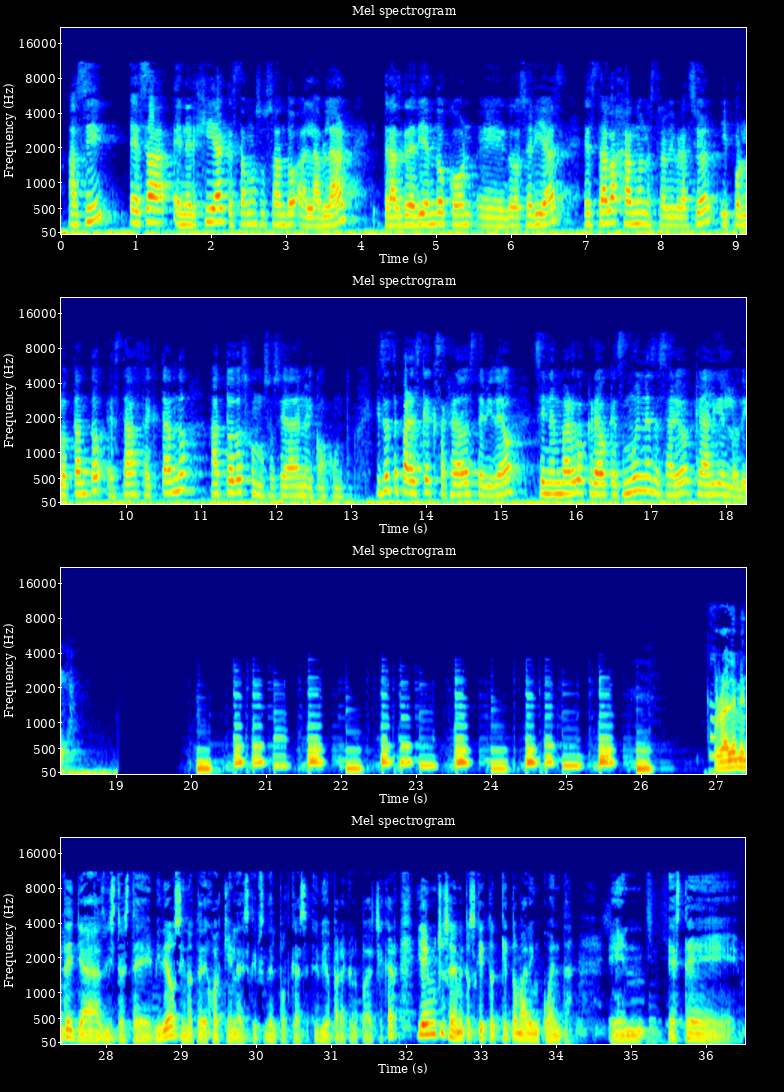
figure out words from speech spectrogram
Así, esa energía que estamos usando al hablar, transgrediendo con eh, groserías, está bajando nuestra vibración y por lo tanto está afectando a todos como sociedad en el conjunto. Quizás te parezca exagerado este video, sin embargo creo que es muy necesario que alguien lo diga. Probablemente ya has visto este video, si no te dejo aquí en la descripción del podcast el video para que lo puedas checar. Y hay muchos elementos que, que tomar en cuenta en este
